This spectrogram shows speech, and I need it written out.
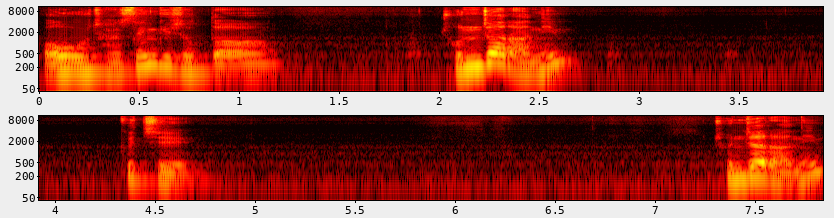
어우 잘생기셨다. 존잘 아님? 그치? 존잘 아님?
